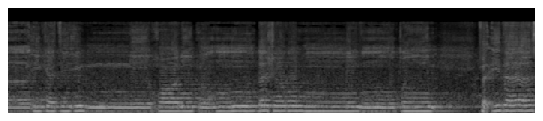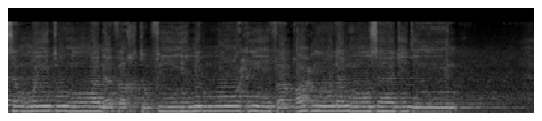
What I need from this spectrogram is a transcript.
إني خالق بشرا من طين فإذا سويته ونفخت فيه من روحي فقعوا له ساجدين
